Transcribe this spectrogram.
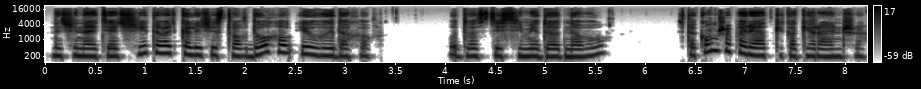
Начинайте отсчитывать количество вдохов и выдохов от 27 до 1 в таком же порядке, как и раньше.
